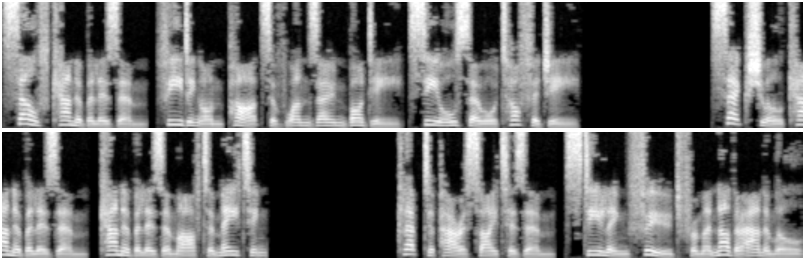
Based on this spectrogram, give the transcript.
Self-cannibalism, feeding on parts of one's own body see also autophagy. Sexual cannibalism, cannibalism after mating. Kleptoparasitism, stealing food from another animal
